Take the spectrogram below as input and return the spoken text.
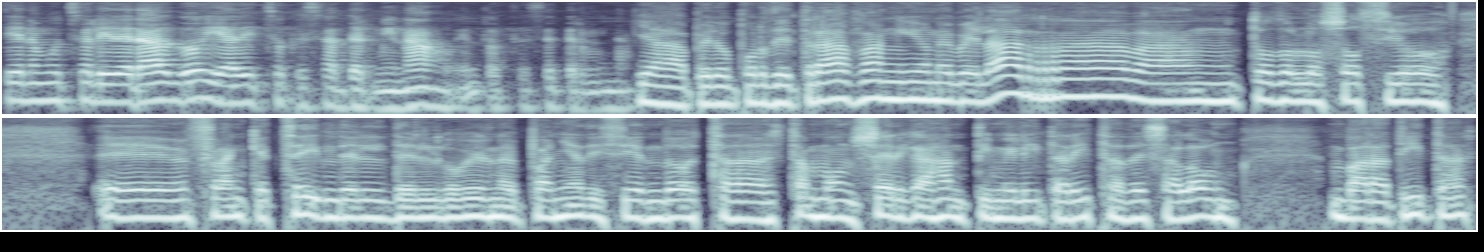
tiene mucho liderazgo y ha dicho que se ha terminado, entonces se termina. Ya, pero por detrás van Ione Belarra, van todos los socios eh, Frankenstein del, gobierno de España diciendo estas monsergas antimilitaristas de salón baratitas.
